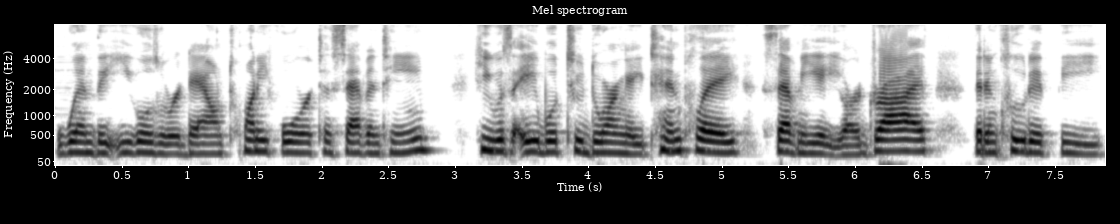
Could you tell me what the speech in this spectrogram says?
when the Eagles were down 24 to 17. He was able to, during a 10 play, 78 yard drive that included the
